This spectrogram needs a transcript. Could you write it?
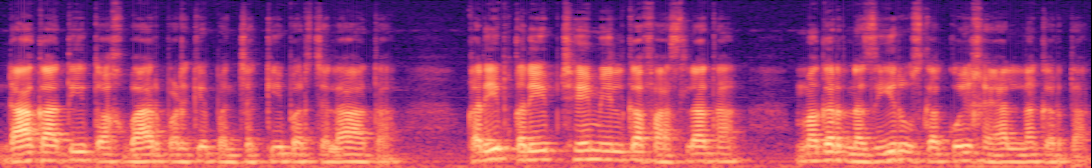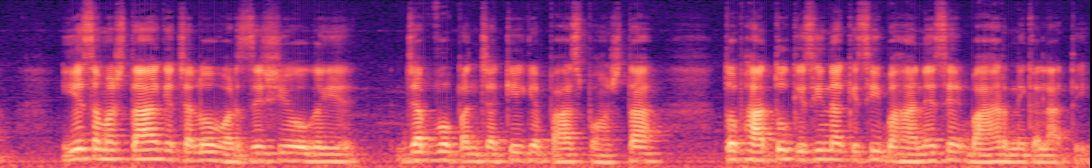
ڈاک آتی تو اخبار پڑھ کے پنچکی پر چلا آتا۔ قریب قریب چھ میل کا فاصلہ تھا، مگر نذیر اس کا کوئی خیال نہ کرتا۔ یہ سمجھتا کہ چلو ورزش ہی ہو گئی ہے۔ جب وہ پنچکی کے پاس پہنچتا تو پھاتو کسی نہ کسی بہانے سے باہر نکل آتی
